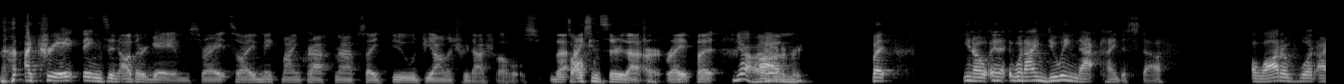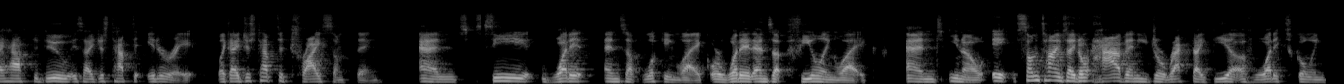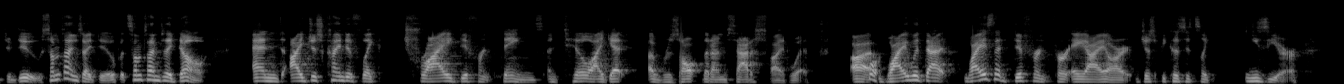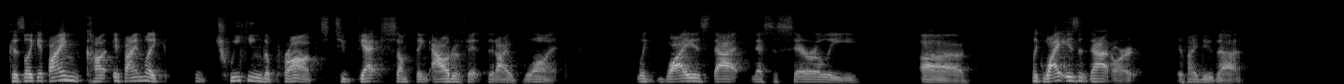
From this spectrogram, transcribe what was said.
I create things in other games, right? So I make Minecraft maps, I do geometry dash levels. That That's I consider that Sure. art, right? But Yeah, I Um, agree. but you know, eh, when I'm doing that kind of stuff, a lot of what I have to do is I just have to iterate. Like I just have to try something and see what it ends up looking like or what it ends up feeling like. And you know, it sometimes I don't have any direct idea of what it's going to do. Sometimes I do, but sometimes I don't. And I just kind of like try different things until I get a result that I'm satisfied with. Uh, why would that? Why is that different for AI art? Just because it's like easier? Because like if I'm if I'm like tweaking the prompt to get something out of it that I want, like why is that necessarily? Uh, like why isn't that art if I do that?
